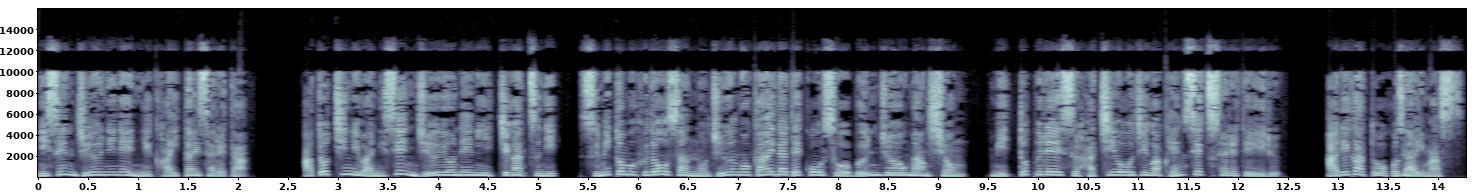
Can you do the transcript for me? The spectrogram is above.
2012年に解体された。跡地には2014年1月に、住友不動産の15階建て高層分譲マンション、ミッドプレイス八王子が建設されている。ありがとうございます。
